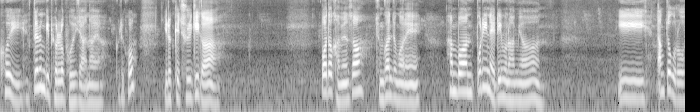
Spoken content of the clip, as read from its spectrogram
거의 뜨는 게 별로 보이지 않아요. 그리고 이렇게 줄기가 뻗어가면서 중간중간에 한번 뿌리 내림을 하면 이 땅 쪽으로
